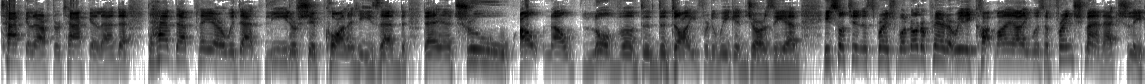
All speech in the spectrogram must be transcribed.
tackle after tackle, and uh, to have that player with that leadership qualities and that uh, true out and out love of the, the die for the Wigan jersey, and he's such an inspiration. But another player that really caught my eye was a Frenchman actually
